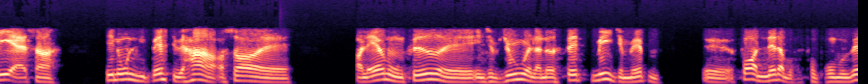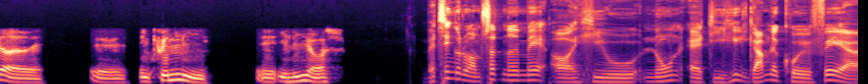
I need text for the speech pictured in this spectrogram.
det er altså, det er nogle af de bedste, vi har, og så øh, at lave nogle fede øh, interview eller noget fedt medie med dem, øh, for at netop få promoveret øh, en kvindelig øh, elite også. Hvad tænker du om sådan noget med at hive nogle af de helt gamle KF'er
